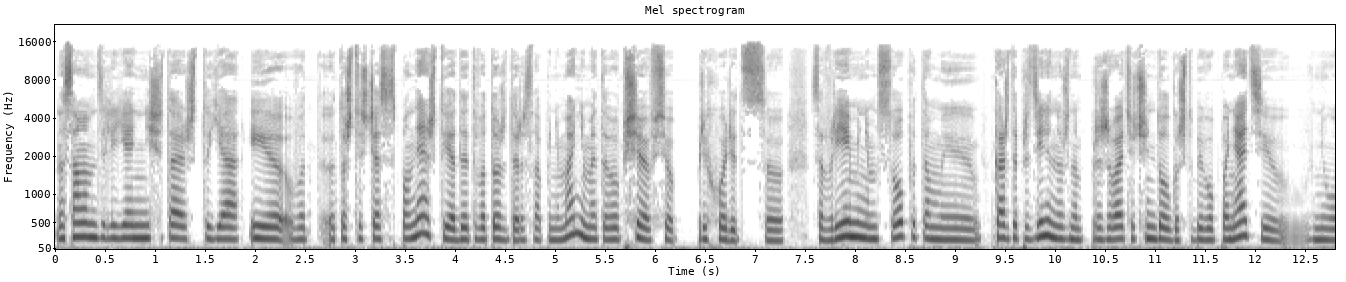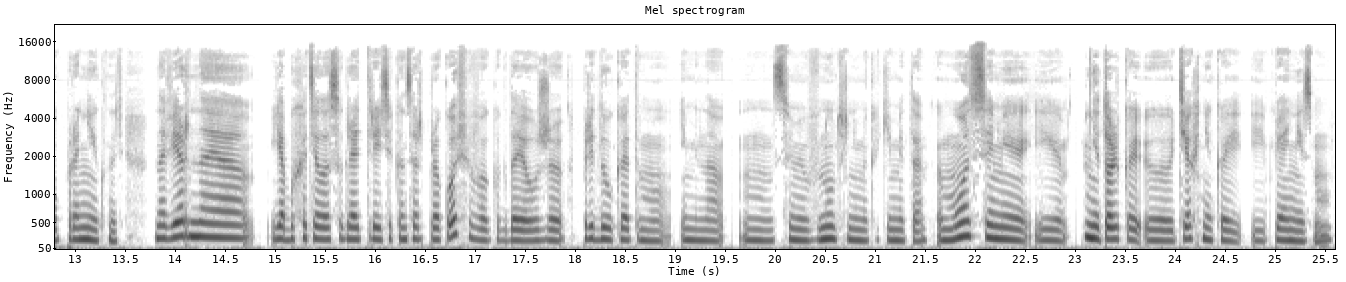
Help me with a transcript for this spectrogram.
на самом деле я не считаю, что я и вот то, что сейчас исполняю, что я до этого тоже доросла пониманием, это вообще все приходит с, со временем, с опытом, и каждое произведение нужно проживать очень долго, чтобы его понять и в него проникнуть. Наверное, я бы хотела сыграть третий концерт Прокофьева, когда я уже приду к этому именно своими внутренними какими-то эмоциями и не только э, техникой и пианизмом.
